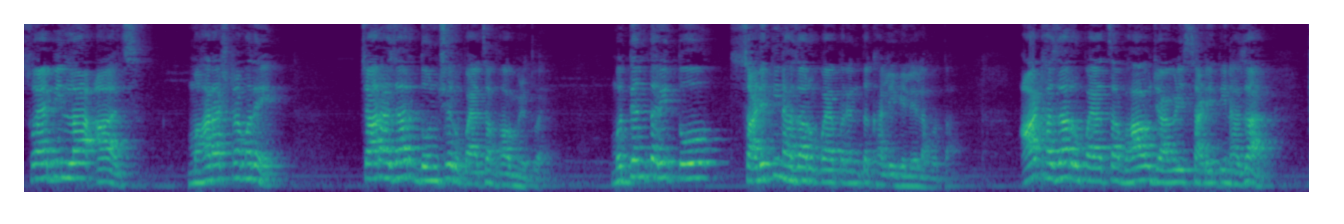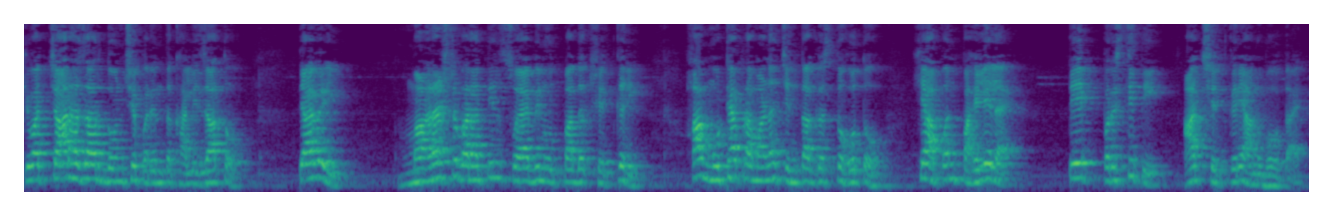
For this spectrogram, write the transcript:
सोयाबीनला आज महाराष्ट्रामध्ये चार हजार दोनशे रुपयाचा भाव मिळतोय. मध्यंतरी तो साडेतीन हजार रुपयापर्यंत खाली गेलेला होता. आठ हजार रुपयाचा भाव ज्यावेळी साडेतीन हजार किंवा चार हजार दोनशे पर्यंत खाली जातो त्यावेळी महाराष्ट्रभरातील सोयाबीन उत्पादक शेतकरी हा मोठ्या प्रमाणात चिंताग्रस्त होतो हे आपण पाहिलेलं आहे. ते परिस्थिती आज शेतकरी अनुभवत आहेत.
